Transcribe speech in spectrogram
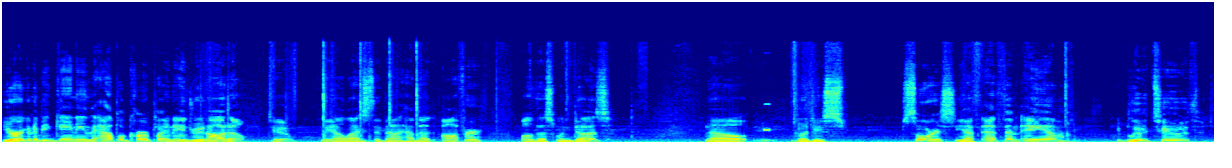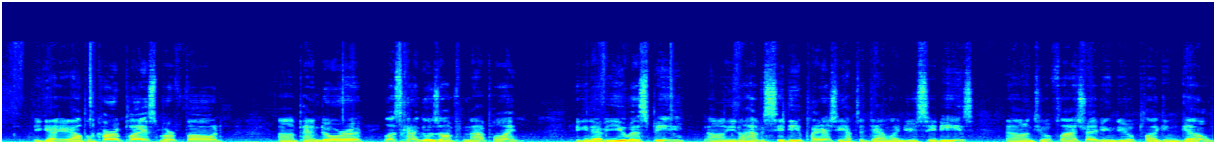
you're going to be gaining the Apple CarPlay and Android Auto too. The LX did not have that offer, while this one does. Now, go to source, you have FM, AM, Bluetooth, you got your Apple CarPlay, smartphone, um, Pandora. List kind of goes on from that point. You can have a USB. Uh, you don't have a CD player, so you have to download your CDs onto a flash drive. You can do a plug and go.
